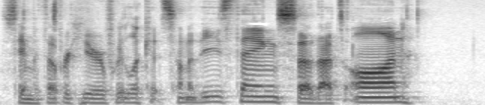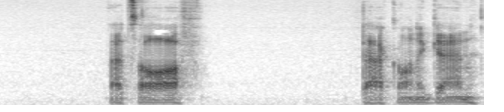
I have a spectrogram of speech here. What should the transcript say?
Same with over here if we look at some of these things. So that's on, that's off, back on again.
